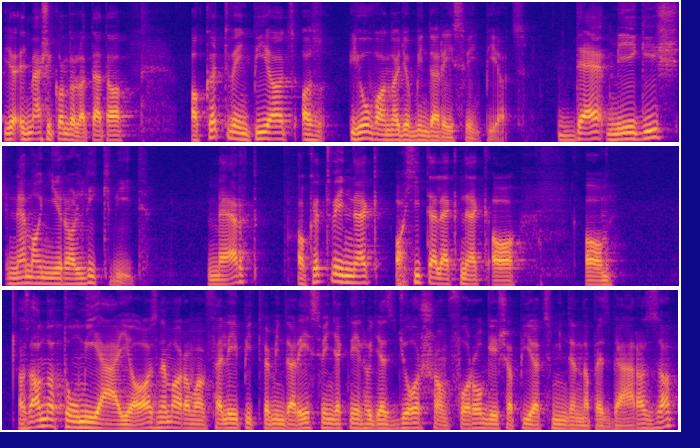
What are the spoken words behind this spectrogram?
egy másik gondolat, tehát a, a kötvénypiac az jóval nagyobb, mint a részvénypiac. De mégis nem annyira likvid, mert a kötvénynek, a hiteleknek a, a, az anatómiája az nem arra van felépítve, mint a részvényeknél, hogy ez gyorsan forog, és a piac minden nap ezt beárazza,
